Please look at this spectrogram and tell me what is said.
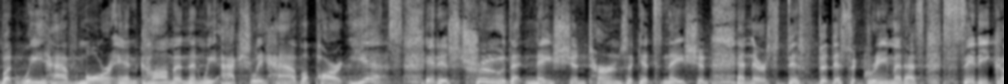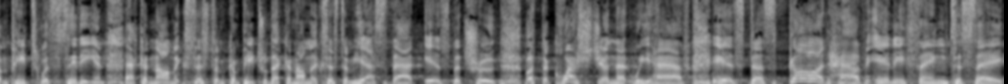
But we have more in common than we actually have apart. Yes, it is true that nation turns against nation, and there's dis- the disagreement as city competes with city and economic system competes with economic system. Yes, that is the truth. But the question that we have is Does God have anything to say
